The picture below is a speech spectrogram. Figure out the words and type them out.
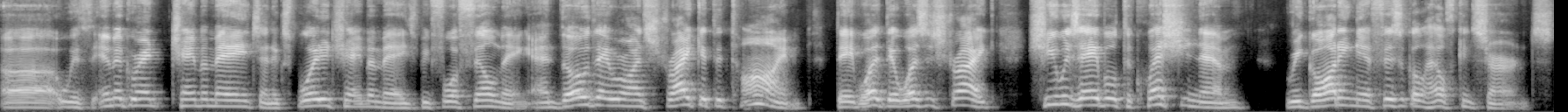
uh, with immigrant chambermaids and exploited chambermaids before filming. And though they were on strike at the time, they was there was a strike. She was able to question them regarding their physical health concerns,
